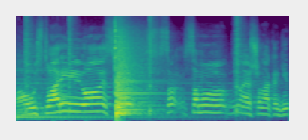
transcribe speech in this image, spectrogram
А у ствари ова е се само, знаеш, онака ги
